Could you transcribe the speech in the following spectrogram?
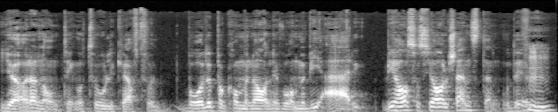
göra någonting otroligt kraftfullt. Både på kommunal nivå, men vi, är, vi har socialtjänsten. Och det, mm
